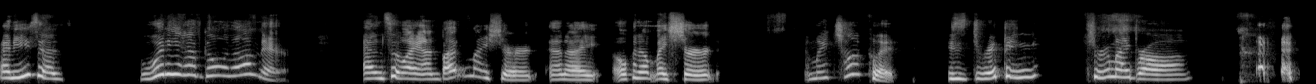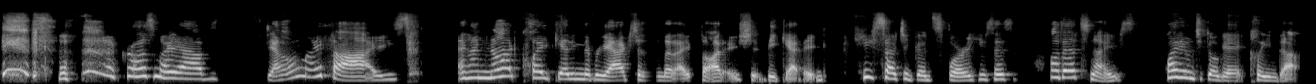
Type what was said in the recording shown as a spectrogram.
and he says, What do you have going on there? And so I unbutton my shirt and I open up my shirt, and my chocolate is dripping through my bra, across my abs, down my thighs. And I'm not quite getting the reaction that I thought I should be getting. He's such a good sport. He says, Oh, that's nice. Why don't you go get cleaned up?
